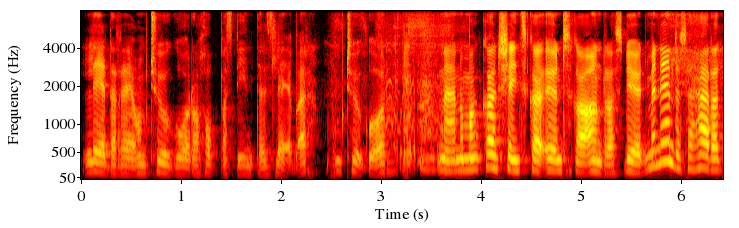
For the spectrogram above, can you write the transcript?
ledare om 20 år och hoppas de inte ens lever om 20 år. Nej, man kanske inte ska önska andras död, men ändå så här att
